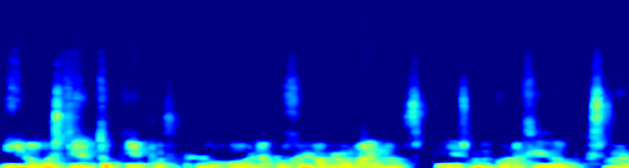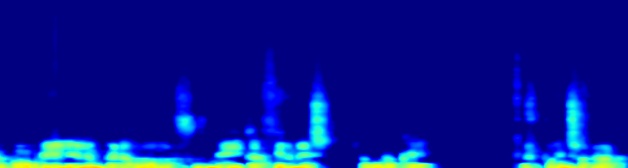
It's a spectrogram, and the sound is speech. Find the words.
Y luego es cierto que pues, luego la cogen los romanos, que es muy conocido, pues Marco Aurelio, el emperador, sus meditaciones, seguro que, que os pueden sonar.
